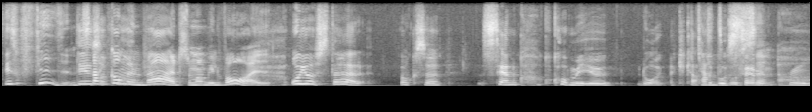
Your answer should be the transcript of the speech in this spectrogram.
Det är så fint! Det är Snacka om en värld som man vill vara i. Och just det här också, sen kommer ju då kattbussen. Kattbussen. Mm.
